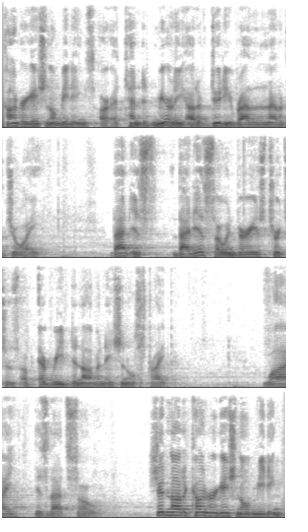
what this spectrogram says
congregational meetings are attended merely out of duty rather than out of joy. That is, that is so in various churches of every denominational stripe. Why is that so? Should not a congregational meeting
